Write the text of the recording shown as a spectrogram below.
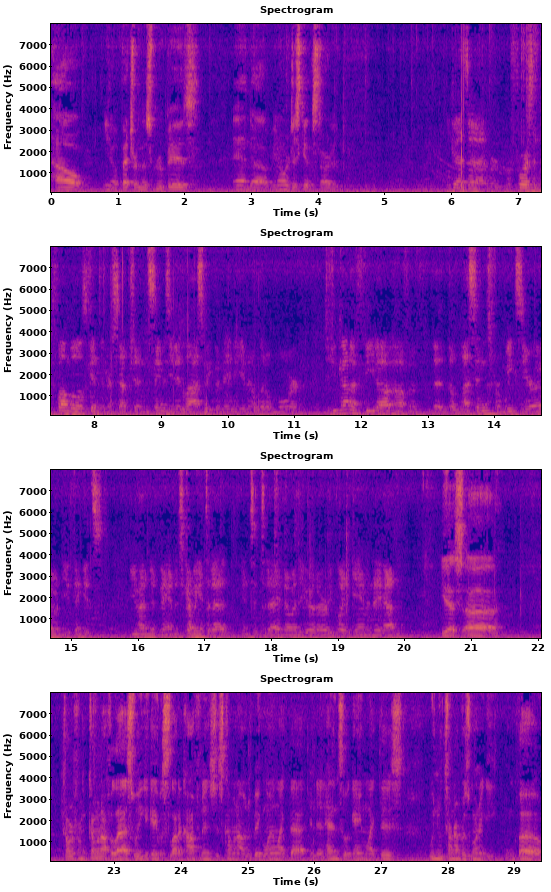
how you know veteran this group is, and uh, you know we're just getting started. You guys uh, were, were forcing fumbles, getting interceptions, same as you did last week, but maybe even a little more. Did you kind of feed off of the, the lessons from week zero? Do you think it's you had an advantage coming into that into today, knowing that you had already played a game and they hadn't? Yes, uh, coming from coming off of last week, it gave us a lot of confidence just coming out in a big win like that, and then heading to a game like this. We knew turnovers were going to be uh,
